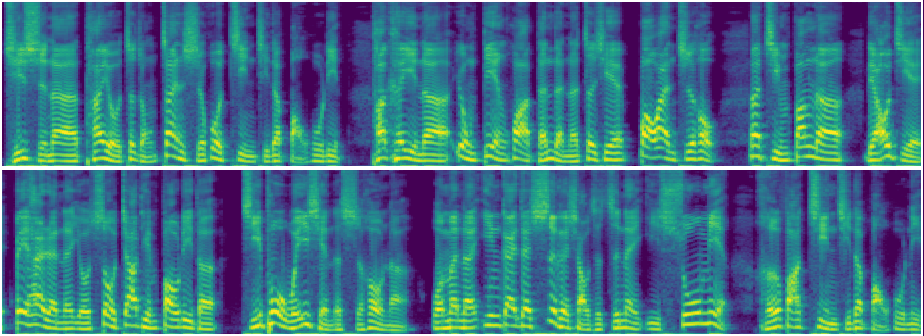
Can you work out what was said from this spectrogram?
其实呢，它有这种暂时或紧急的保护令，他可以呢用电话等等的这些报案之后，那警方呢了解被害人呢有受家庭暴力的急迫危险的时候呢，我们呢应该在四个小时之内以书面核发紧急的保护令。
